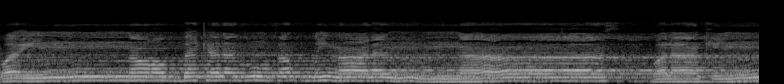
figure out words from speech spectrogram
وَإِنَّ رَبَّكَ لَذُو فَضْلٍ عَلَى النَّاسِ وَلَٰكِنَّ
